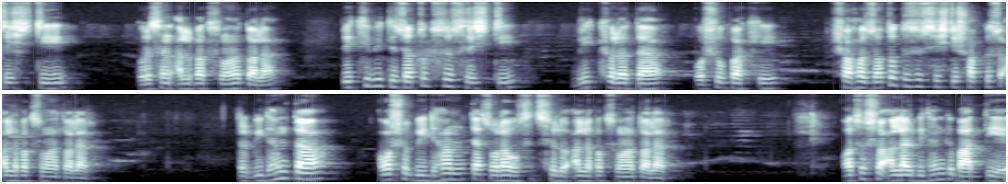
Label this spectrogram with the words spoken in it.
সৃষ্টি করেছেন আল্লাহ পাক সুবাহতালা পৃথিবীতে যত কিছু সৃষ্টি, বৃক্ষলতা, পশু পাখি সহ যত কিছু সৃষ্টি, সব কিছু আল্লাহ পাক সুবাহতালার তার বিধানটা, অবশ্য বিধানটা চলা উচিত ছিল আল্লাহ পাক সুবাহতালার অথচ আল্লাহর বিধানকে বাদ দিয়ে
